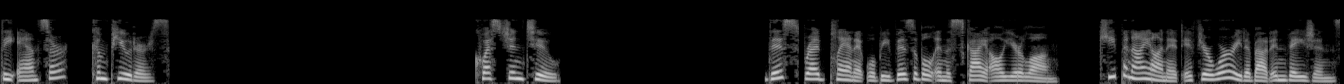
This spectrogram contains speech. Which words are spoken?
The answer? Computers. Question 2. This red planet will be visible in the sky all year long. Keep an eye on it if you're worried about invasions.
